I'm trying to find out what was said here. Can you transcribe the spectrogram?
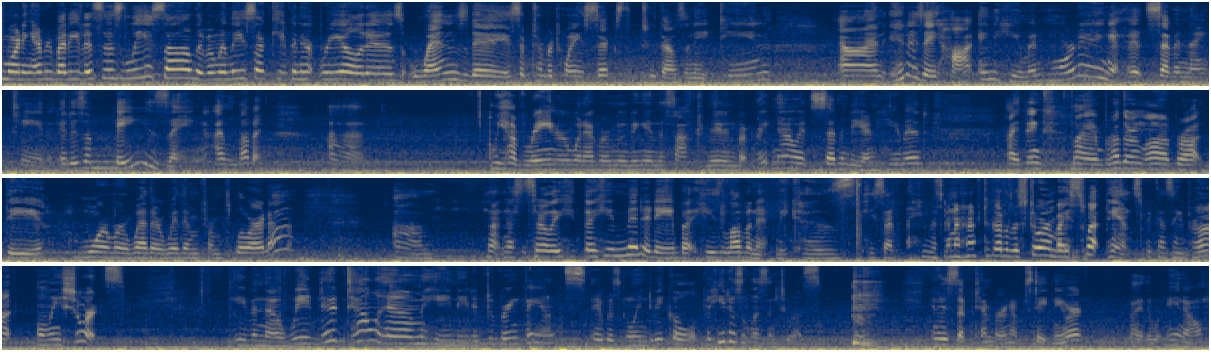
Good morning, everybody. This is Lisa, living with Lisa, keeping it real. It is Wednesday, September 26th, 2018, and it is a hot and humid morning at 7:19. It is amazing. I love it. Um, we have rain or whatever moving in this afternoon, but right now it's 70 and humid. I think my brother-in-law brought the warmer weather with him from Florida. Not necessarily the humidity, but he's loving it because he said he was going to have to go to the store and buy sweatpants because he brought only shorts. Even though we did tell him he needed to bring pants, it was going to be cold, but he doesn't listen to us. it is September in upstate New York, by the way, you know.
